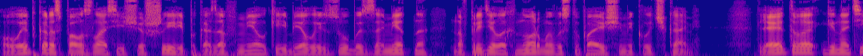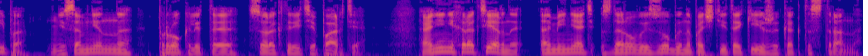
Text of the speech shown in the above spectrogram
Улыбка расползлась еще шире, показав мелкие белые зубы заметно, но в пределах нормы выступающими клычками. Для этого генотипа, несомненно, проклятая 43-я партия. Они не характерны, а менять здоровые зубы на почти такие же как-то странно.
